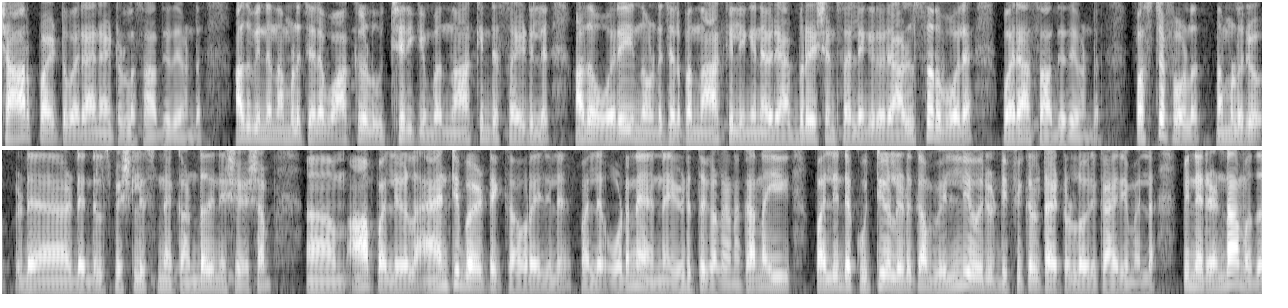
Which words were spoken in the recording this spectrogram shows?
ഷാർപ്പായിട്ട് വരാനായിട്ടുള്ള സാധ്യതയുണ്ട്. അത് പിന്നെ നമ്മൾ ചില വാക്കുകൾ ഉച്ചരിക്കുമ്പോൾ നാക്കിന്റെ സൈഡിൽ അത് ഒരയുന്നതുകൊണ്ട് ചിലപ്പോൾ നാക്കിൽ ഇങ്ങനെ ഒരു അബ്രേഷൻസ് അല്ലെങ്കിൽ ഒരു അൾസർ പോലെ വരാൻ സാധ്യതയുണ്ട്. ഫസ്റ്റ് ഓഫ് ഓൾ നമ്മളൊരു ഡെന്റൽ സ്പെഷ്യലിസ്റ്റിനെ കണ്ടതിന് ശേഷം ആ പല്ലുകൾ ആന്റിബയോട്ടിക് കവറേജിൽ പല്ല് ഉടനെ തന്നെ എടുത്തു കളയണം. കാരണം ഈ പല്ലിന്റെ കുറ്റികൾ എടുക്കാൻ വലിയൊരു ഡിഫിക്കൽട്ടായിട്ടുള്ള ഒരു കാര്യമല്ല. പിന്നെ രണ്ടാമത്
